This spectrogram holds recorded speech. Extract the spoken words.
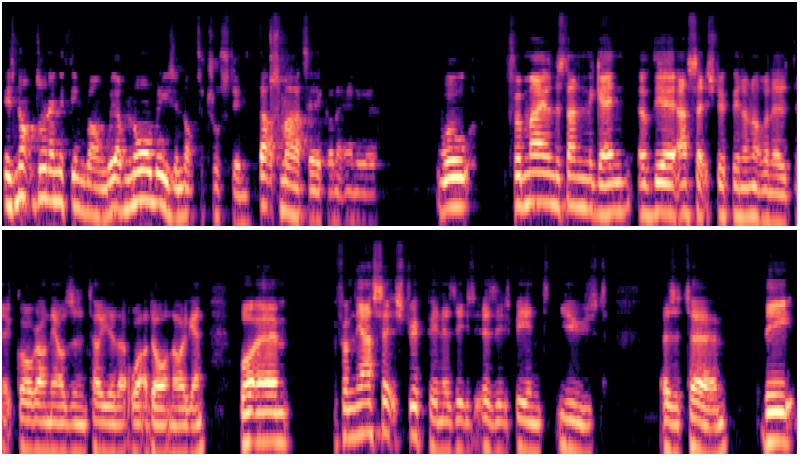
He's not done anything wrong. We have no reason not to trust him. That's my take on it, anyway. Well, from my understanding again of the asset stripping, I'm not going to go around the houses and tell you that what I don't know again. But um, from the asset stripping as it's as it's being used as a term, the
